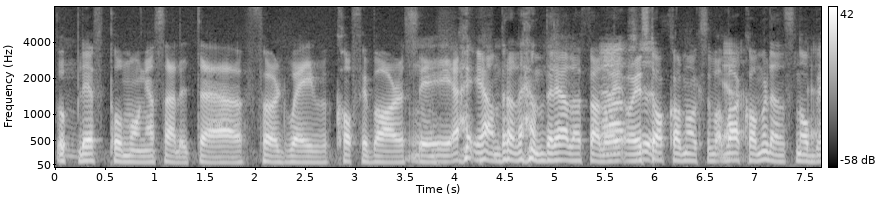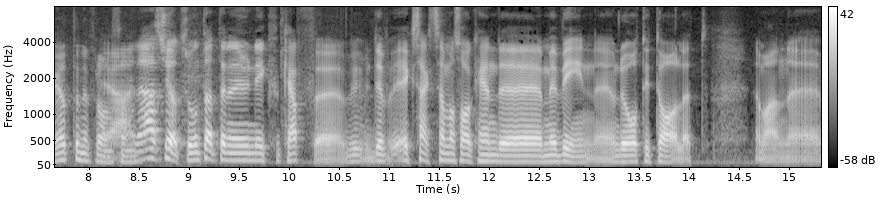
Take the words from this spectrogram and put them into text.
upplevt på många så lite third wave coffee bars mm. i, i, andra länder i alla fall. Ja, och, i Stockholm också. Var, ja. var kommer den snobbigheten ifrån? Ja, nej, alltså jag tror inte att den är unik för kaffe. Det, exakt samma sak hände med vin under 80-talet. När man eh,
